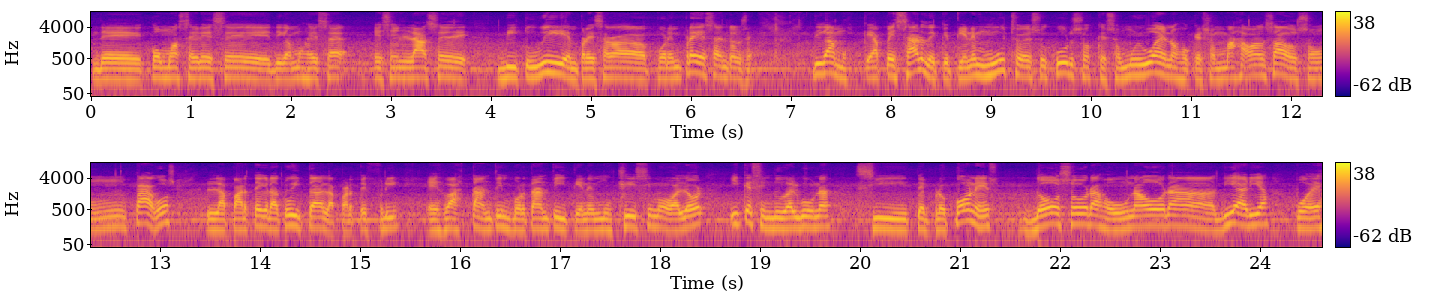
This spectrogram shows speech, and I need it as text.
de cómo hacer ese, digamos, ese, ese enlace de B2B, empresa por empresa. Entonces, digamos que a pesar de que tienen muchos de sus cursos que son muy buenos o que son más avanzados, son pagos, la parte gratuita, la parte free es bastante importante y tiene muchísimo valor y que sin duda alguna si te propones dos horas o una hora diaria puedes,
